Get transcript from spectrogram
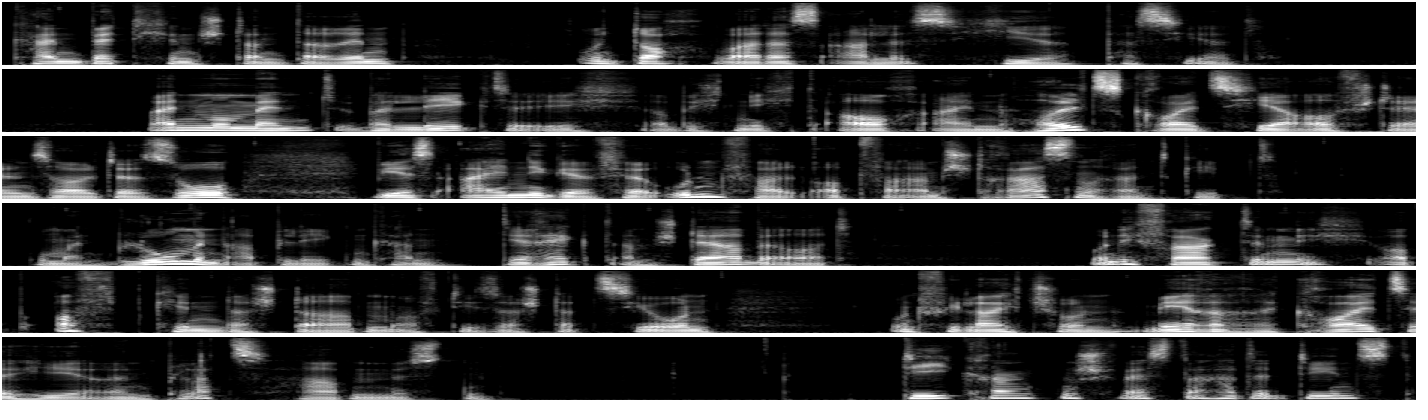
kein Bettchen stand darin, und doch war das alles hier passiert. Einen Moment überlegte ich, ob ich nicht auch ein Holzkreuz hier aufstellen sollte, so wie es einige für Unfallopfer am Straßenrand gibt, wo man Blumen ablegen kann, direkt am Sterbeort. Und ich fragte mich, ob oft Kinder starben auf dieser Station und vielleicht schon mehrere Kreuze hier ihren Platz haben müssten. Die Krankenschwester hatte Dienst,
